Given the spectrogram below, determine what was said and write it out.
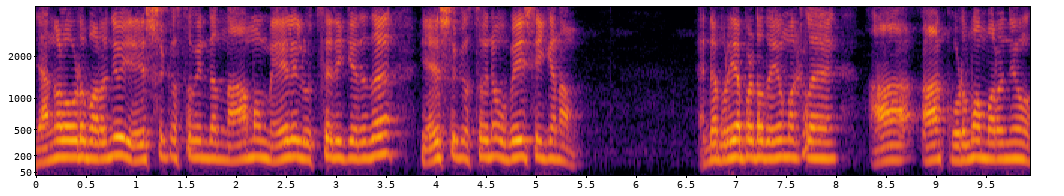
ഞങ്ങളോട് പറഞ്ഞു യേശു ക്രിസ്തുവിന്റെ നാമം മേലിൽ ഉച്ചരിക്കരുത്. യേശു ക്രിസ്തുവിനെ ഉപേക്ഷിക്കണം. എന്റെ പ്രിയപ്പെട്ട ദൈവമക്കളെ ആ ആ കുടുംബം പറഞ്ഞു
